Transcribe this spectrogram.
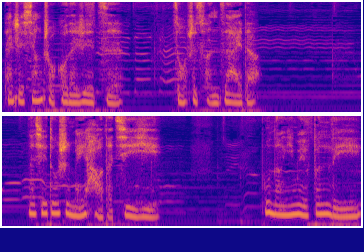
但是相处过的日子总是存在的。那些都是美好的记忆，不能因为分离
